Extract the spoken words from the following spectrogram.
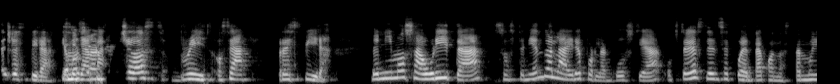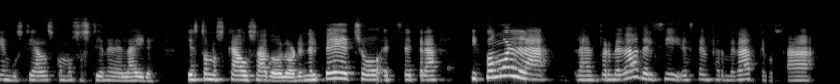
es respirar. Se llama Just Breathe, o sea, respira. Venimos ahorita sosteniendo el aire por la angustia. Ustedes dense cuenta cuando están muy angustiados cómo sostienen el aire. Y esto nos causa dolor en el pecho, etcétera. Y cómo la, la enfermedad del sí, esta enfermedad que nos ha,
